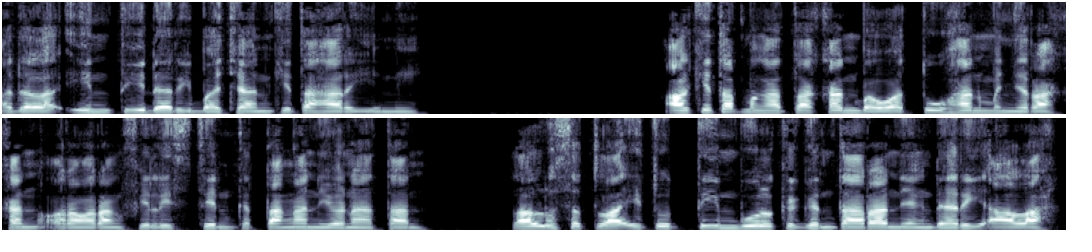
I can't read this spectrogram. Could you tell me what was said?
adalah inti dari bacaan kita hari ini. Alkitab mengatakan bahwa Tuhan menyerahkan orang-orang Filistin ke tangan Yonatan. Lalu setelah itu timbul kegentaran yang dari Allah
